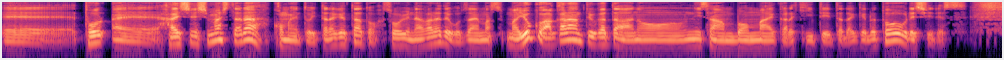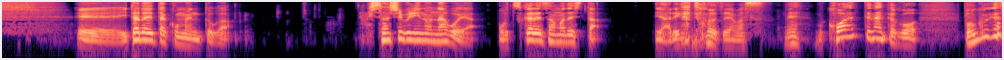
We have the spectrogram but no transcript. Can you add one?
えー、と、えー、配信しましたらコメントいただけたと、そういう流れでございます。まあ、よくわからんという方は、あのー、2、3本前から聞いていただけると嬉しいです。えー、いただいたコメントが、久しぶりの名古屋、お疲れ様でした。いや、ありがとうございます。ね。こうやってなんかこう、僕が好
